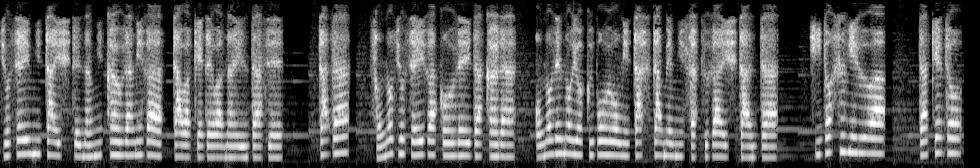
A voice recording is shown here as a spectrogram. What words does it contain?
女性に対して何か恨みがあったわけではないんだぜ。ただ、その女性が高齢だから、己の欲望を満たすために殺害したんだ。ひどすぎるわ。だけど、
